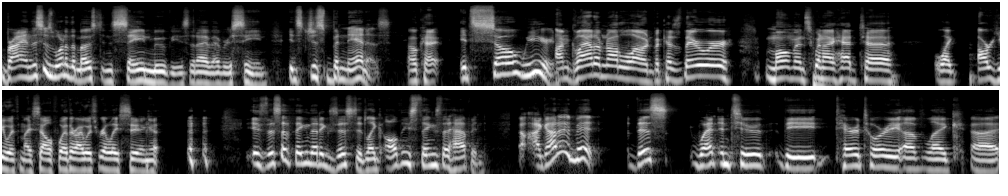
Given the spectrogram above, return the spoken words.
Brian, this is one of the most insane movies that I've ever seen. It's just bananas. Okay. It's so weird. I'm glad I'm not alone because there were moments when I had to, like, argue with myself whether I was really seeing it. is this a thing that existed? Like, all these things that happened. I gotta admit, this went into the territory of like uh,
